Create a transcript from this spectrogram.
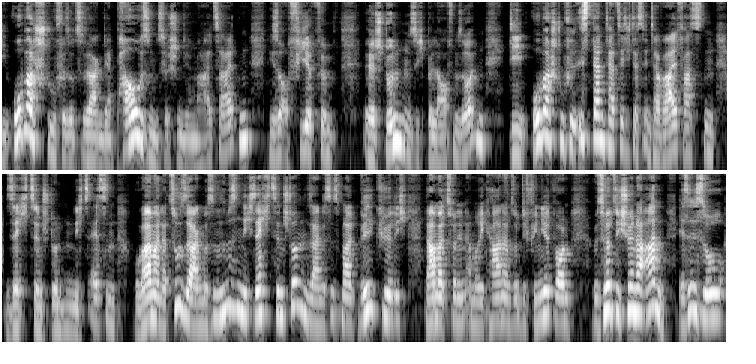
Die Oberstufe sozusagen der Pausen zwischen den Mahlzeiten, die so auf vier, fünf äh, Stunden sich belaufen sollten, die Oberstufe ist dann tatsächlich das Intervallfasten, 16 Stunden nichts essen. Wobei man dazu sagen muss, es müssen nicht 16 Stunden sein. Das ist mal willkürlich damals von den Amerikanern so definiert worden. Es hört sich schöner an. Es ist so,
